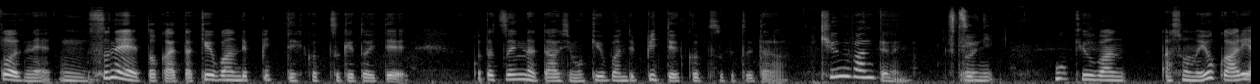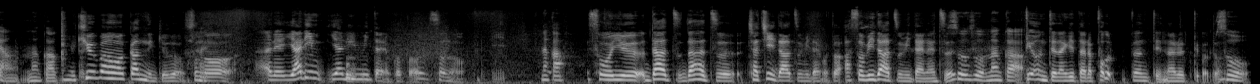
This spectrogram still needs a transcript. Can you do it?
そうですね。うん。すねとかやったら吸盤でピッてくっつけといてこたつになった足も吸盤でピッてくっつけといたら。吸盤って何？普通に。吸盤。あそのよくあるやん。なんか。いや吸盤わかんねんけどその、あれ槍槍みたいなこと？そのなんか。そういうダーツダーツチャチーダーツみたいなこと？遊びダーツみたいなやつ？そうそうなんか。ピュンって投げたらポップンってなるってこと？そ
